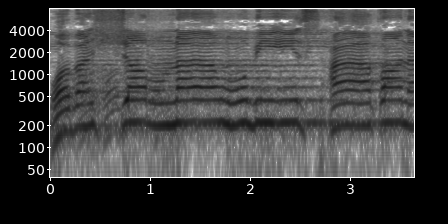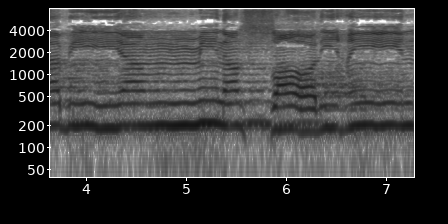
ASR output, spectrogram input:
وبشرناه بإسحاق نبيا من الصالحين.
